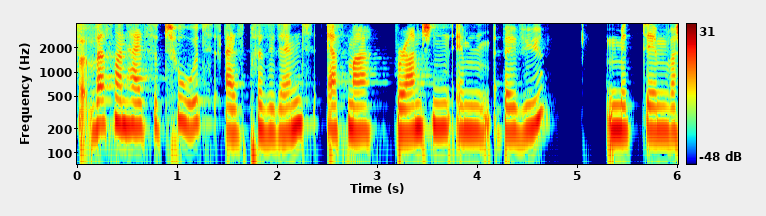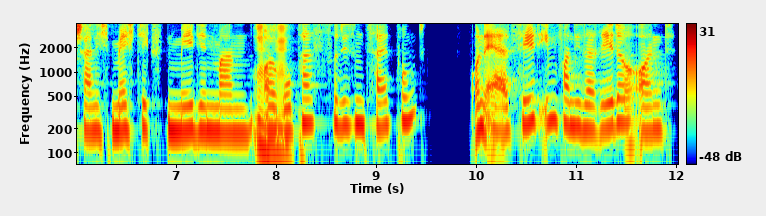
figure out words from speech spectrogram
Was man halt so tut als Präsident, erstmal brunchen im Bellevue mit dem wahrscheinlich mächtigsten Medienmann Mhm. Europas zu diesem Zeitpunkt. Und er erzählt ihm von dieser Rede und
